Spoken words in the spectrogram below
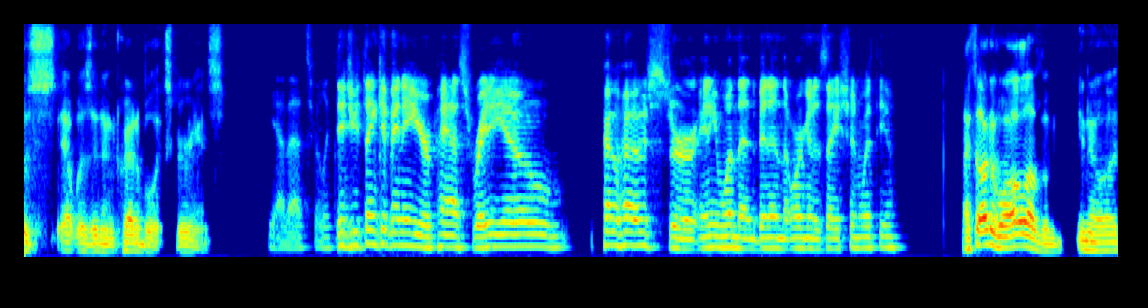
was that was an incredible experience yeah, that's really cool. Did you think of any of your past radio co-hosts or anyone that had been in the organization with you? i thought of all of them you know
